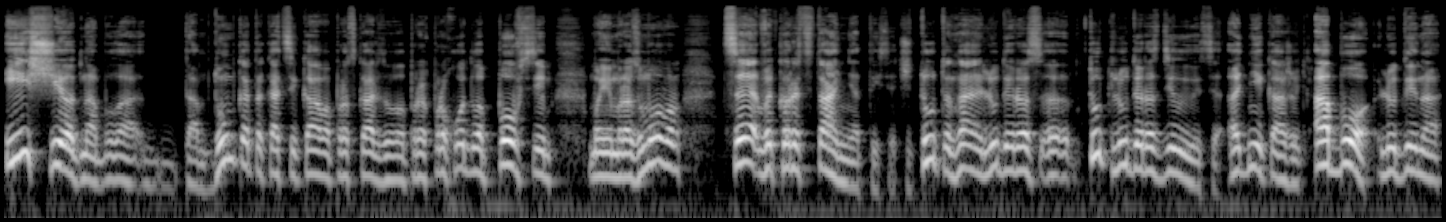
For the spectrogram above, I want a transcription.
І ще одна була там думка така цікава, проскальзувала, проходила по всім моїм розмовам. Це використання тисячі. Тут, знає, люди роз, е, тут люди розділилися. Одні кажуть, або людина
